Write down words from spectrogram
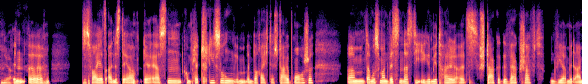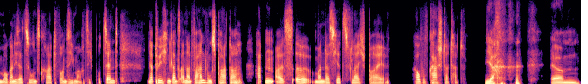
Ja. Denn äh, das war jetzt eines der, der ersten Komplettschließungen im, im Bereich der Stahlbranche. Ähm, da muss man wissen, dass die IG Metall als starke Gewerkschaft und wir mit einem Organisationsgrad von 87 Prozent natürlich einen ganz anderen Verhandlungspartner hatten, als äh, man das jetzt vielleicht bei Kaufhof Karstadt hat. Ja, ähm,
